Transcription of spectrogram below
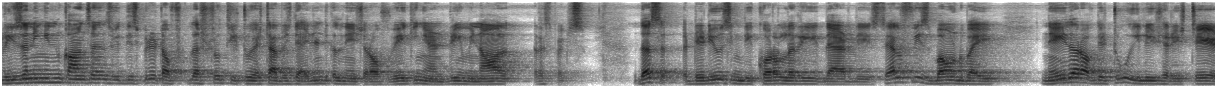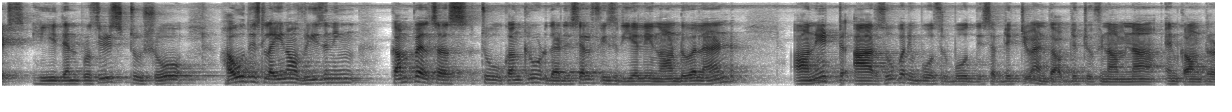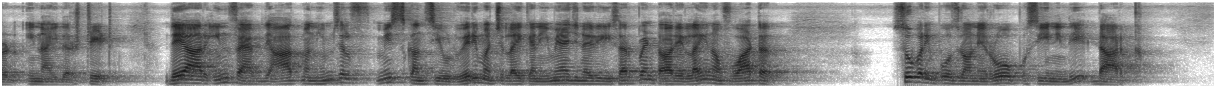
reasoning in consonance with the spirit of the Shruti to establish the identical nature of waking and dream in all respects, thus deducing the corollary that the self is bound by neither of the two illusory states. He then proceeds to show how this line of reasoning compels us to conclude that the self is really non dual and on it are superimposed both the subjective and the objective phenomena encountered in either state. They are, in fact, the Atman himself misconceived, very much like an imaginary serpent or a line of water superimposed on a rope seen in the dark.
